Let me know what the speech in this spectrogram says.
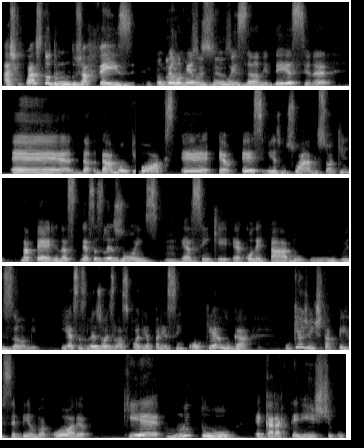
acho que quase todo mundo já fez, então, Não, pelo menos certeza. um exame desse, né, é, da, da monkeypox é, é, é, esse mesmo swab, só que na pele, nas, nessas lesões, uhum. é assim que é coletado o, o exame. E essas lesões elas podem aparecer em qualquer lugar. O que a gente está percebendo agora, que é muito é característico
